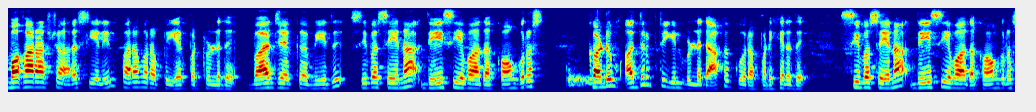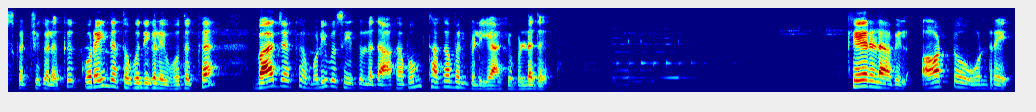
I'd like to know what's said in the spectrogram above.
மகாராஷ்டிரா அரசியலில் பரபரப்பு ஏற்பட்டுள்ளது. பாஜக மீது சிவசேனா தேசியவாத காங்கிரஸ் கடும் அதிருப்தியில் உள்ளதாக கூறப்படுகிறது. சிவசேனா தேசியவாத காங்கிரஸ் கட்சிகளுக்கு குறைந்த தொகுதிகளை ஒதுக்க பாஜக முடிவு செய்துள்ளதாகவும் தகவல் வெளியாகியுள்ளது. கேரளாவில் ஆட்டோ ஒன்றை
